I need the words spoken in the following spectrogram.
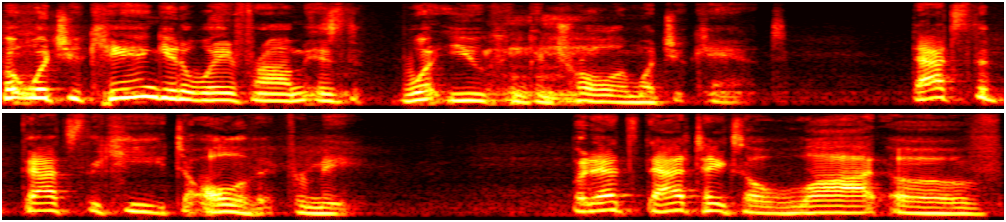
But what you can get away from is what you can control and what you can't. That's the that's the key to all of it for me. But that's that takes a lot of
